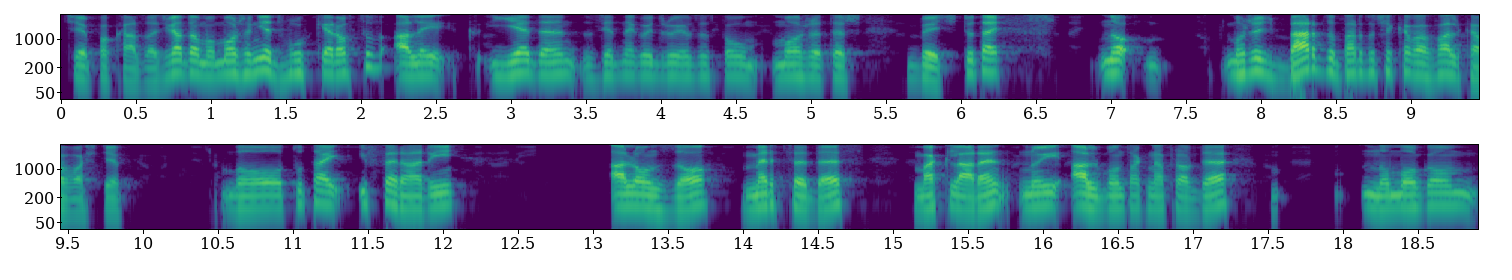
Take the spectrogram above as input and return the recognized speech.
cię pokazać. Wiadomo, może nie dwóch kierowców, ale jeden z jednego i drugiego zespołu może też być. Tutaj, no, może być bardzo, bardzo ciekawa walka właśnie, bo tutaj i Ferrari, Alonso, Mercedes, McLaren, no i Albon tak naprawdę, no mogą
